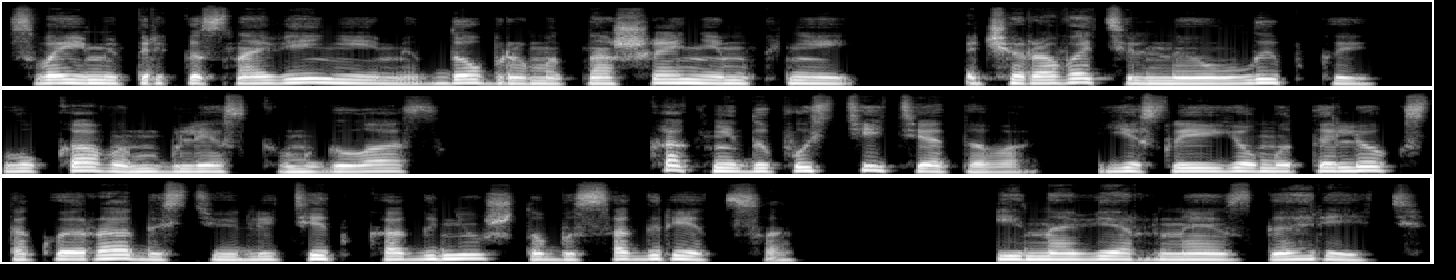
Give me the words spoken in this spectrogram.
своими прикосновениями, добрым отношением к ней, очаровательной улыбкой, лукавым блеском глаз. Как не допустить этого, если ее мотылек с такой радостью летит к огню, чтобы согреться и, наверное, сгореть?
